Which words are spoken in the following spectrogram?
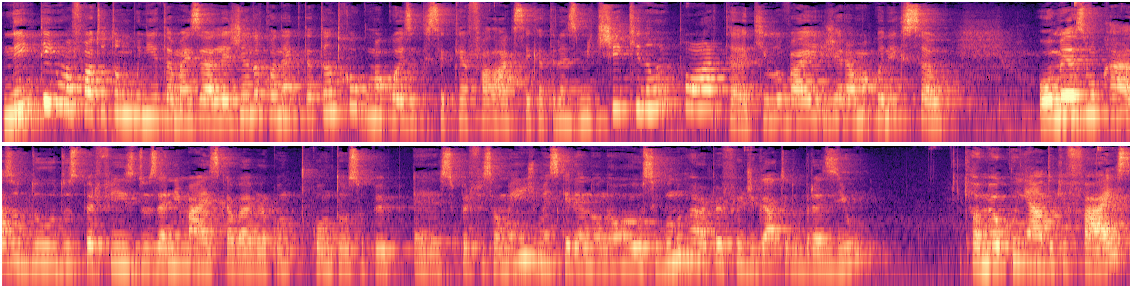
nem tem uma foto tão bonita, mas a legenda conecta tanto com alguma coisa que você quer falar, que você quer transmitir, que não importa, aquilo vai gerar uma conexão. Ou mesmo o caso do, dos perfis dos animais, que a Bárbara contou super, é, superficialmente, mas querendo ou não, é o segundo maior perfil de gato do Brasil, que é o meu cunhado que faz,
